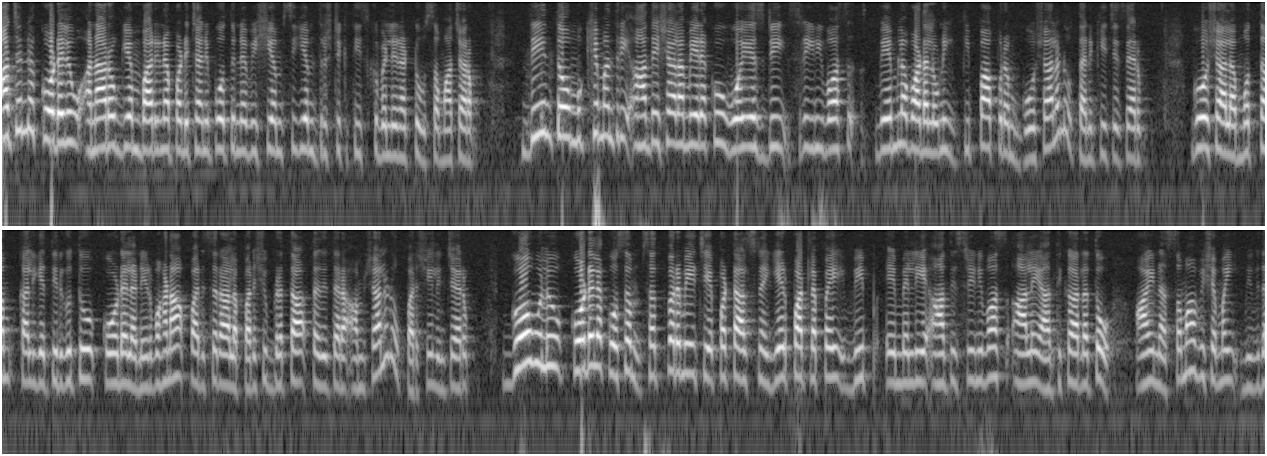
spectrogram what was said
రాజన్న కోడెలు అనారోగ్యం బారిన పడి చనిపోతున్న విషయం సీఎం దృష్టికి తీసుకువెళ్ళినట్టు సమాచారం. దీంతో ముఖ్యమంత్రి ఆదేశాల మేరకు ఓఎస్డి శ్రీనివాస్ వేమ్లవాడలోని తిప్పాపురం గోశాలను తనిఖీ చేశారు. గోశాల మొత్తం కలిగ తిరుగుతూ కోడెల నిర్వహణ పరిసరాల పరిశుభ్రత తదితర అంశాలను పరిశీలించారు. గోవులు కోడెల కోసం సత్వరమే చేపట్టాల్సిన ఏర్పాట్లపై విప్ ఎమ్మెల్యే ఆది శ్రీనివాస్ ఆలయ అధికారులతో ఆయన సమావేశమై వివిధ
